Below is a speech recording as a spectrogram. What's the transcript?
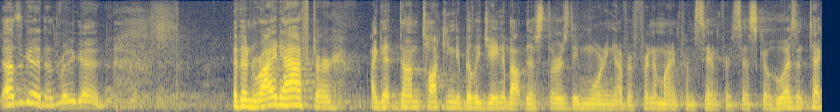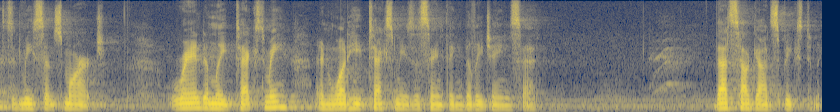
that's good. That's pretty good. And then right after I get done talking to Billy Jane about this Thursday morning, I have a friend of mine from San Francisco who hasn't texted me since March randomly text me, and what he texts me is the same thing Billy Jane said. That's how God speaks to me,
